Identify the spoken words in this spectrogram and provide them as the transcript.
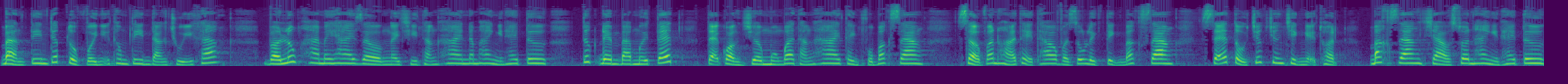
Bản tin tiếp tục với những thông tin đáng chú ý khác. Vào lúc 22 giờ ngày 9 tháng 2 năm 2024, tức đêm 30 Tết, tại quảng trường mùng 3 tháng 2 thành phố Bắc Giang, Sở Văn hóa Thể thao và Du lịch tỉnh Bắc Giang sẽ tổ chức chương trình nghệ thuật Bắc Giang chào xuân 2024.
